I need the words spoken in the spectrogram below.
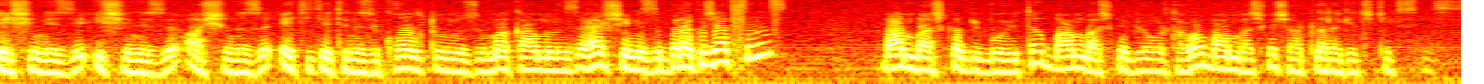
eşinizi, işinizi, aşınızı, etiketinizi, koltuğunuzu, makamınızı, her şeyinizi bırakacaksınız. Bambaşka bir boyuta, bambaşka bir ortama, bambaşka şartlara geçeceksiniz.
